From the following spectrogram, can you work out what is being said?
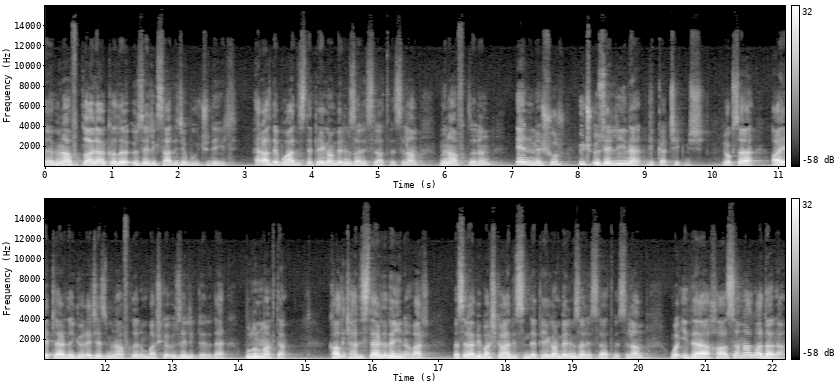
e, münafıkla alakalı özellik sadece bu üçü değil. Herhalde bu hadiste Peygamberimiz Aleyhisselatü Vesselam münafıkların en meşhur üç özelliğine dikkat çekmiş. Yoksa ayetlerde göreceğiz münafıkların başka özellikleri de bulunmakta. Kaldı ki hadislerde de yine var. Mesela bir başka hadisinde Peygamberimiz Aleyhisselatü Vesselam ve izâ hâseme gadara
